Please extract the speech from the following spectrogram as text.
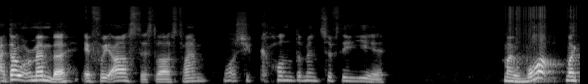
I don't remember if we asked this last time. What's your condiment of the year? my what? My.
